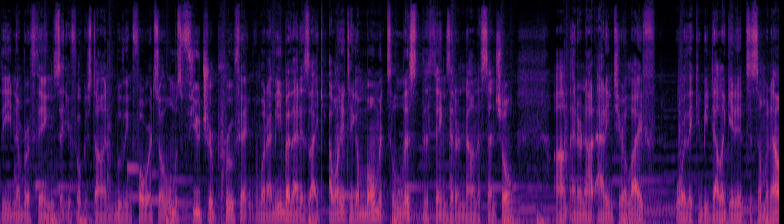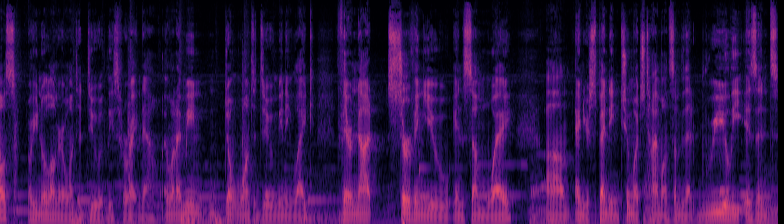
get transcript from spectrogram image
the number of things that you're focused on moving forward so almost future proofing and what i mean by that is like i want you to take a moment to list the things that are non-essential um, and are not adding to your life or they can be delegated to someone else, or you no longer want to do, at least for right now. And what I mean, don't want to do, meaning like they're not serving you in some way, um, and you're spending too much time on something that really isn't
